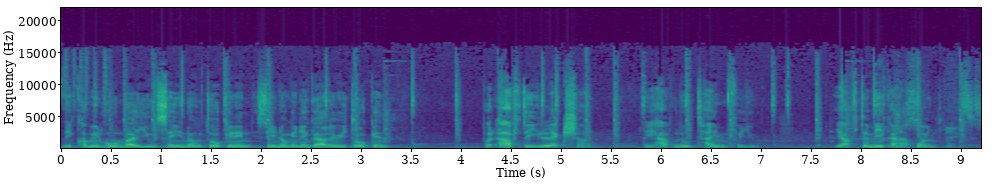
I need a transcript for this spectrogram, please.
they coming home by you, saying down, talking, in, saying down in your gallery, talking. But after election, they have no time for you. You have to make an appointment.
